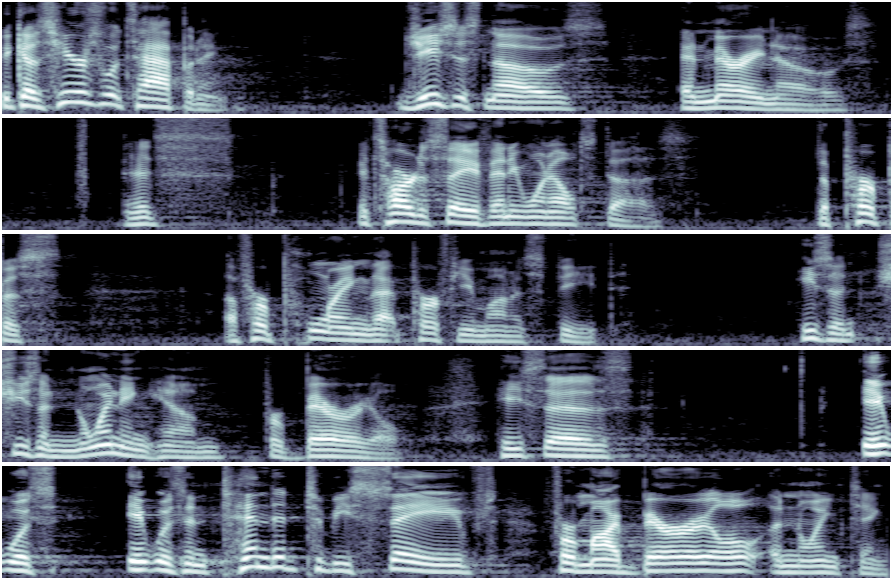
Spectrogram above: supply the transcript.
Because here's what's happening Jesus knows, and Mary knows. And it's, it's hard to say if anyone else does. The purpose of her pouring that perfume on his feet. He's a, she's anointing him for burial. He says, it was, it was intended to be saved for my burial anointing.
